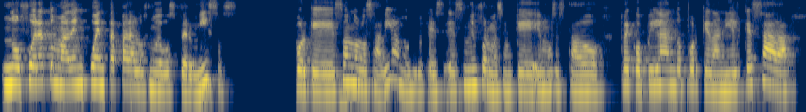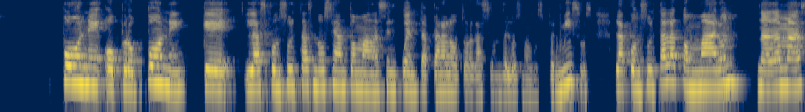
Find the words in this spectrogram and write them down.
no fuera tomada en cuenta para los nuevos permisos, porque eso no lo sabíamos, es, es una información que hemos estado recopilando porque Daniel Quesada pone o propone que las consultas no sean tomadas en cuenta para la otorgación de los nuevos permisos. La consulta la tomaron nada más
